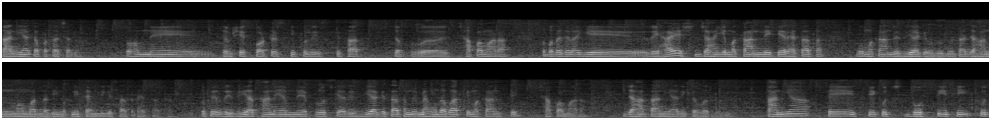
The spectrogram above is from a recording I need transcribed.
तानिया का पता चला। तो हमने जमशेद क्वार्टर्स की पुलिस के साथ जब छापा मारा तो पता चला ये रिहाइश जहाँ ये मकान लेके रहता था, वो मकान रिजिया के हदूद में था, जहाँ मोहम्मद नदीम अपनी फैमिली के साथ रहता था। तो फिर रिजिया थाने हमने अप्रोच किया। रिजिया के साथ हमने महमूदाबाद के मकान पे छापा मारा, जहाँ तानिया रिकवर हुई। तानिया से इसके कुछ दोस्ती थी, कुछ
